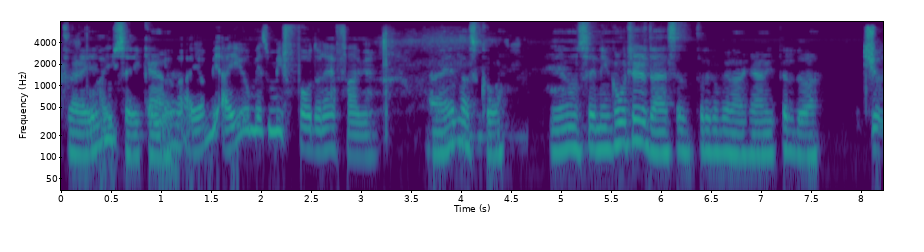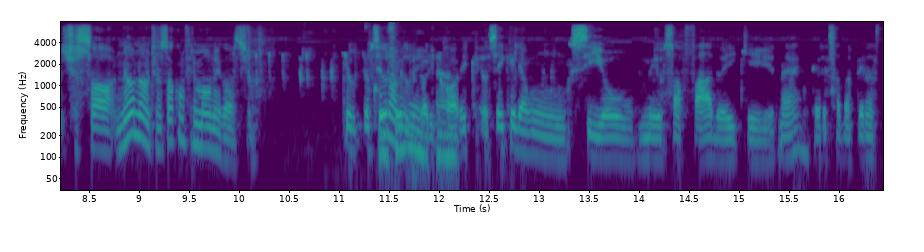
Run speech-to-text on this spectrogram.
Isso aí, Pô, aí não sei, cara. Aí eu, aí, eu, aí eu, mesmo me fodo, né, Fábio? Aí lascou. Eu não sei nem como te ajudar essa altura campeonato, cara, me perdoa. Deixa, deixa eu só. Não, não, deixa eu só confirmar um negócio. Eu, eu sei o nome do Body Kotick, eu sei que ele é um CEO meio safado aí, que, né, interessado apenas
